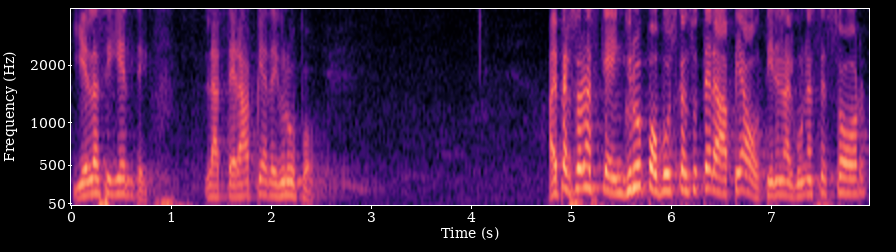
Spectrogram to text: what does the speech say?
Y es la siguiente, la terapia de grupo. Hay personas que en grupo buscan su terapia o tienen algún asesor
